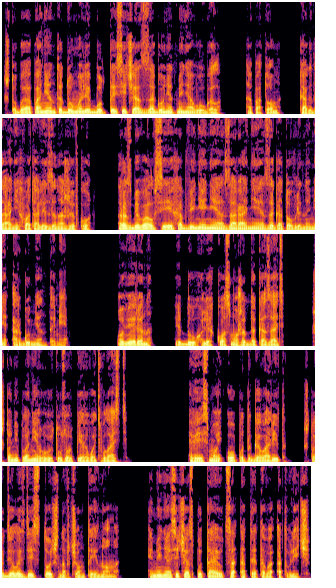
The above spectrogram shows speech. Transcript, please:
чтобы оппоненты думали, будто сейчас загонят меня в угол, а потом, когда они хватались за наживку, разбивал все их обвинения заранее заготовленными аргументами. Уверен, и дух легко сможет доказать, что не планирует узурпировать власть. Весь мой опыт говорит, что дело здесь точно в чем-то ином и меня сейчас пытаются от этого отвлечь.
